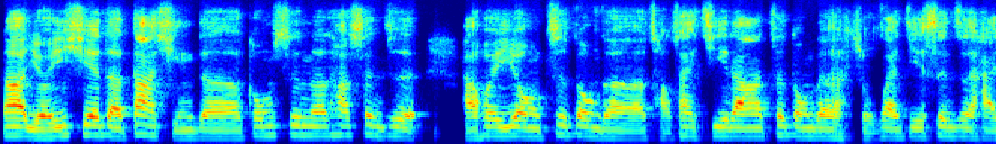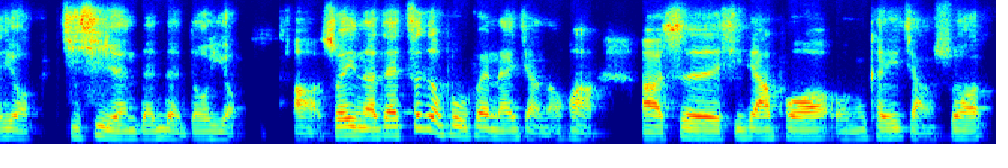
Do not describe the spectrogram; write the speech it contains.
那有一些的大型的公司呢，它甚至还会用自动的炒菜机啦、自动的煮饭机，甚至还有机器人等等都有啊。所以呢，在这个部分来讲的话，啊，是新加坡，我们可以讲说。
